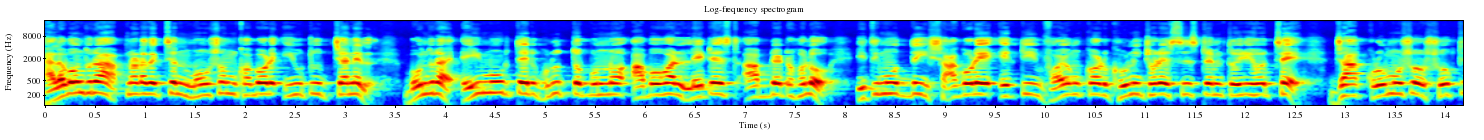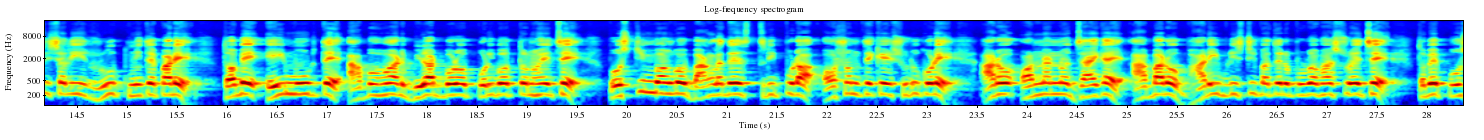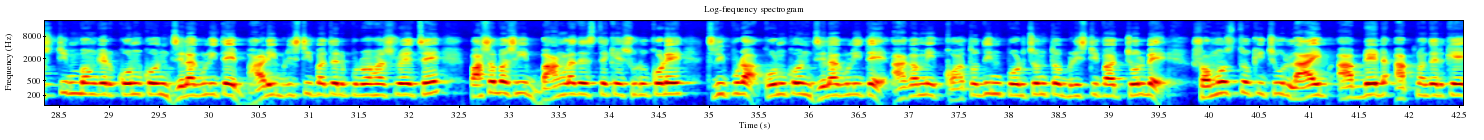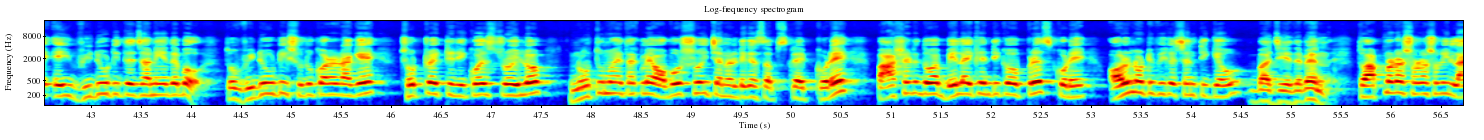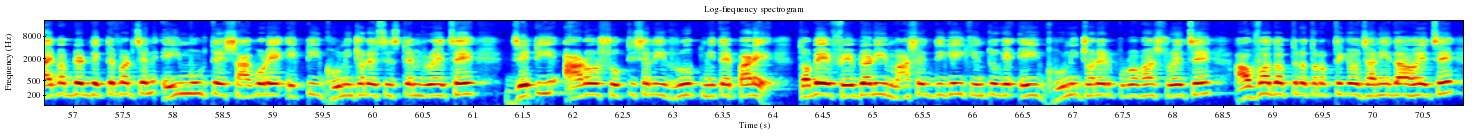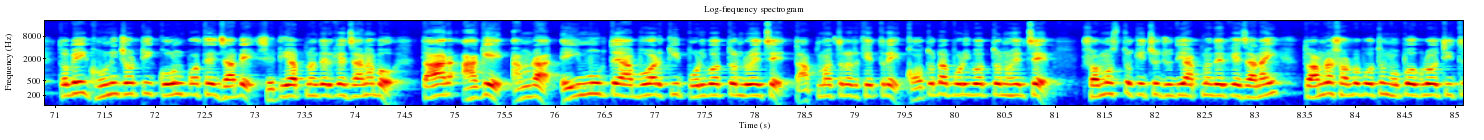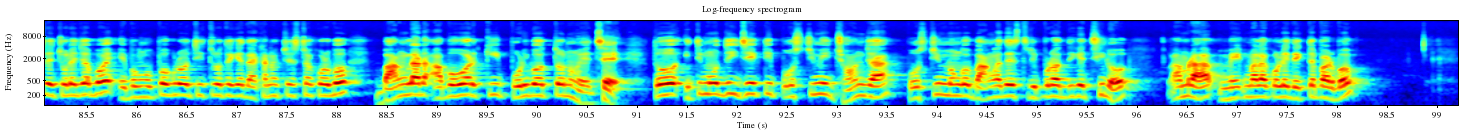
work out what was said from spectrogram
Hello বন্ধুরা, আপনারা দেখছেন মৌসুম খবর ইউটিউব চ্যানেল। বন্ধুরা, এই মুহূর্তের গুরুত্বপূর্ণ আবহাওয়ার লেটেস্ট আপডেট হল, ইতিমধ্যেই সাগরে একটি ভয়ঙ্কর ঘূর্ণিঝড়ের সিস্টেম তৈরি হচ্ছে, যা ক্রমশ শক্তিশালী রূপ নিতে পারে। তবে এই মুহূর্তে আবহাওয়ার বিরাট বড় পরিবর্তন হয়েছে। পশ্চিমবঙ্গ, বাংলাদেশ, ত্রিপুরা, অসম থেকে শুরু করে আরও অন্যান্য জায়গায় আবারও ভারী বৃষ্টিপাতের পূর্বাভাস রয়েছে। তবে পশ্চিমবঙ্গের কোন কোন জেলাগুলিতে ভারী বৃষ্টিপাতের পূর্বাভাস রয়েছে, পাশাপাশি বাংলাদেশ থেকে শুরু করে ত্রিপুরা কোন কোন জেলাগুলিতে আগামী কতদিন পর্যন্ত বৃষ্টিপাত চলবে, সমস্ত কিছু লাইভ আপডেট আপনাদেরকে এই ভিডিওটিতে জানিয়ে দেব। তো ভিডিওটি শুরু করার আগে ছোট্ট একটি রিকোয়েস্ট রইল। নতুন হয়ে থাকলে অবশ্যই চ্যানেলটিকে সাবস্ক্রাইব করে পাশের দেওয়া বেল আইকনটিকেও প্রেস করে অল নোটিফিকেশনটিকেও বাজিয়ে দেবেন। তো আপনারা সরাসরি লাইভ আপডেট দেখতে পাচ্ছেন এই মুহূর্তে সাগরে একটি ঘূর্ণিঝড়ের সিস্টেম রয়েছে, যেটি আরও শক্তিশালী রূপ নিতে পারে। তবে ফেব্রুয়ারি মাসের দিকেই কিন্তু এই ঘূর্ণিঝড়ের পূর্বাভাস রয়েছে, আবহাওয়া দপ্তরের তরফ থেকেও জানিয়ে দেওয়া হয়েছে। তবে এই ঘূর্ণিঝড়টি কোন পথে যাবে সেটি আপনাদেরকে জানাব। তার আগে আমরা এই মুহূর্তে আবহাওয়ার কি পরিবর্তন রয়েছে, তাপমাত্রার ক্ষেত্রে কতটা পরিবর্তন হয়েছে, সমস্ত কিছু যদি আপনাদেরকে জানাই, তো আমরা সর্বপ্রথম উপগ্রহ চিত্রে চলে যাব এবং উপগ্রহ চিত্র থেকে দেখানোর চেষ্টা করব বাংলার আবহাওয়ার কি পরিবর্তন হয়েছে। তো ইতিমধ্যেই যে একটি পশ্চিমী ঝঞ্ঝা, পশ্চিমবঙ্গ, বাংলাদেশ, ত্রিপুরার দিকে ছিল, আমরা মেঘমালা করলে দেখতে পারব।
